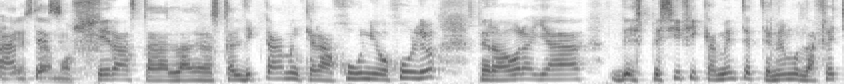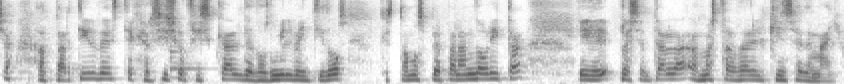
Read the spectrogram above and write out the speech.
Antes era hasta la hasta el dictamen, que era junio o julio, pero ahora ya específicamente tenemos la fecha a partir de este ejercicio fiscal de 2022 que estamos preparando ahorita, eh, presentarla a más tardar el 15 de mayo.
